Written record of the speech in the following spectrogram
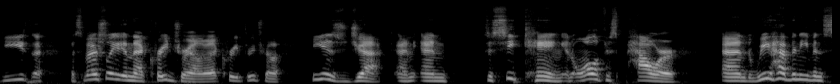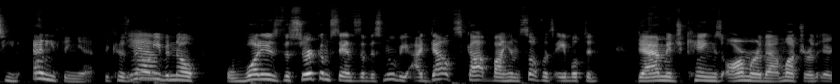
He's uh, especially in that Creed trailer, that Creed 3 trailer, he is jacked. And and to see Kang and all of his power, and we haven't even seen anything yet because we don't even know what is the circumstances of this movie. I doubt Scott by himself was able to damage Kang's armor that much or, or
